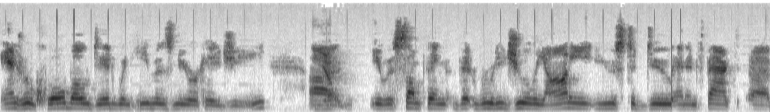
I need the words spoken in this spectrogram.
Andrew Cuomo did when he was New York AG. Uh, yep. It was something that Rudy Giuliani used to do, and in fact, uh,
